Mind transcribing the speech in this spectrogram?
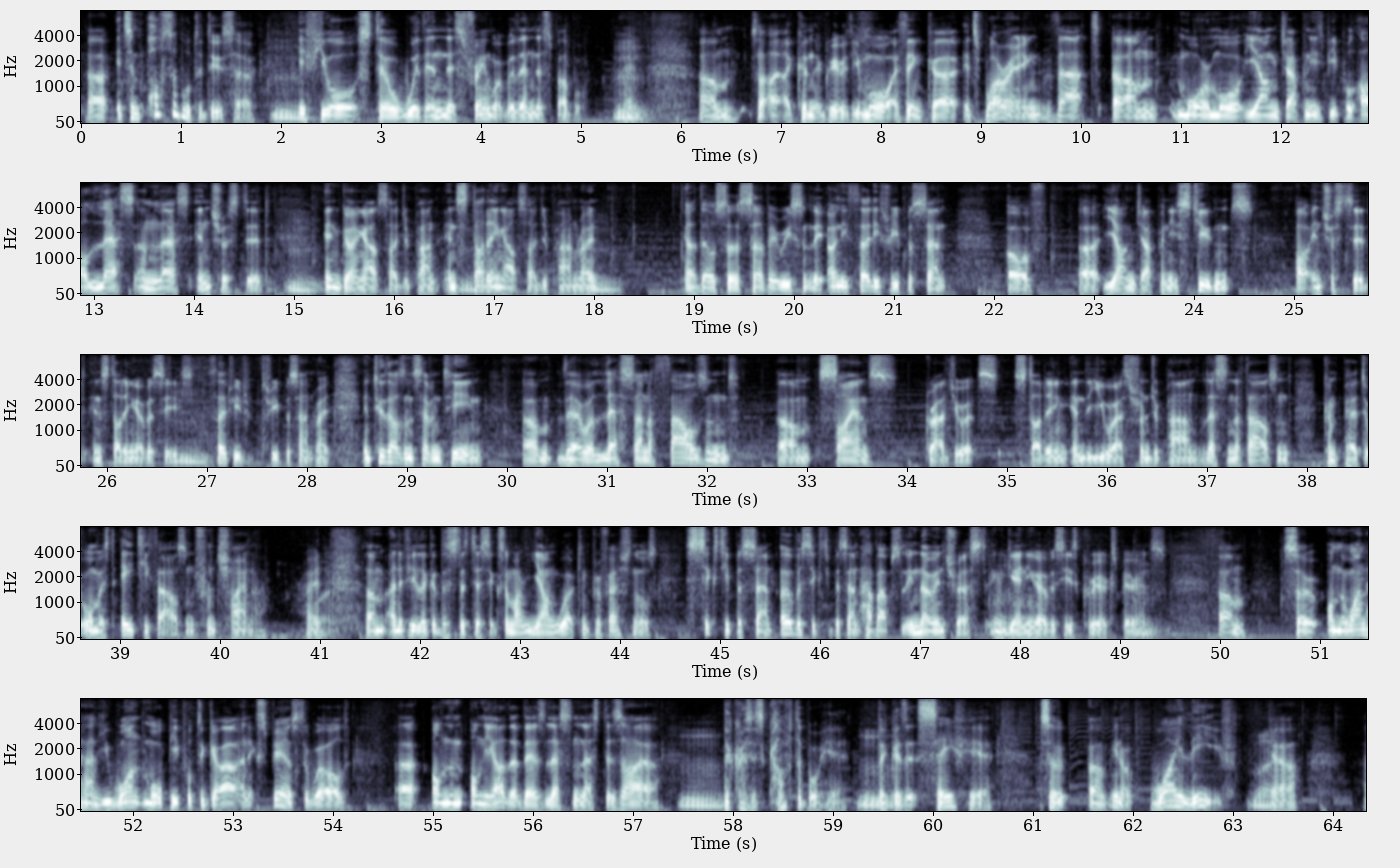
Uh, it's impossible to do so if you're still within this framework, within this bubble. Right? Um, so I, I couldn't agree with you more. I think uh, it's worrying that um, more and more young Japanese people are less and less interested in going outside Japan, in studying outside Japan, right? Uh, there was a survey recently, only 33% of uh, young Japanese students are interested in studying overseas. 33%, right? In 2017, um, there were less than a thousand um, science graduates studying in the US from Japan, less than a thousand, compared to almost 80,000 from China. Right. Um, and if you look at the statistics among young working professionals, 60%, over 60%, have absolutely no interest in gaining overseas career experience. Um, so, on the one hand, you want more people to go out and experience the world. Uh, on the, on the other, there's less and less desire because it's comfortable here, because it's safe here. So, um, you know, why leave? Right. Yeah.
